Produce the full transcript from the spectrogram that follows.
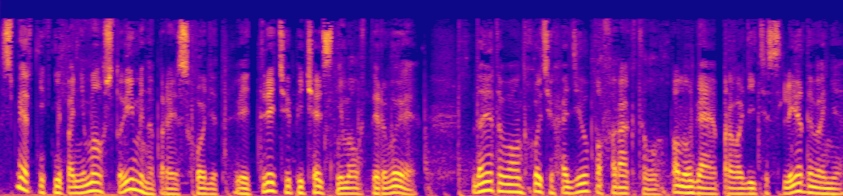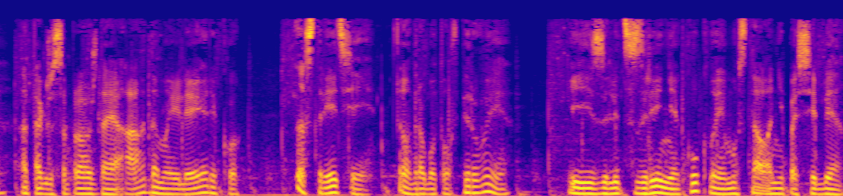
Смертник не понимал, что именно происходит, ведь третью печать снимал впервые. До этого он хоть и ходил по фракталу, помогая проводить исследования, а также сопровождая Адама или Эрику, но с третьей он работал впервые. И из-за лицезрения куклы ему стало не по себе.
